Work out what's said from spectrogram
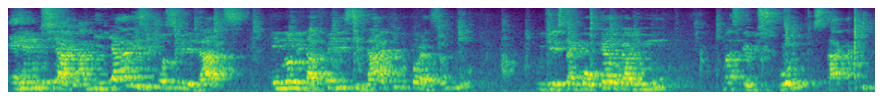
é renunciar a milhares de possibilidades em nome da felicidade do coração do outro. Podia estar em qualquer lugar do mundo, mas eu escolho estar aqui.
